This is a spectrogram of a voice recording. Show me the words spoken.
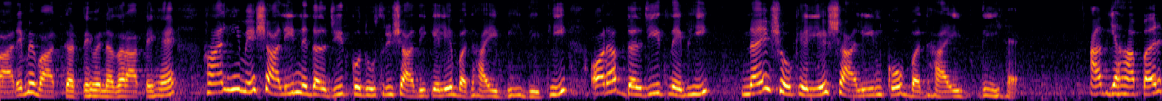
बारे में बात करते हुए नज़र आते हैं। हाल ही में शालीन ने दलजीत को दूसरी शादी के लिए बधाई भी दी थी और अब दलजीत ने भी नए शो के लिए शालीन को बधाई दी है। अब यहाँ पर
